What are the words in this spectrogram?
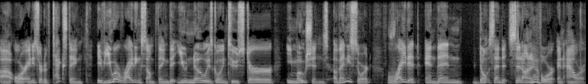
uh, or any sort of texting. If you are writing something that you know is going to stir emotions of any sort, write it and then don't send it. Sit on it Yeah. for an hour.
